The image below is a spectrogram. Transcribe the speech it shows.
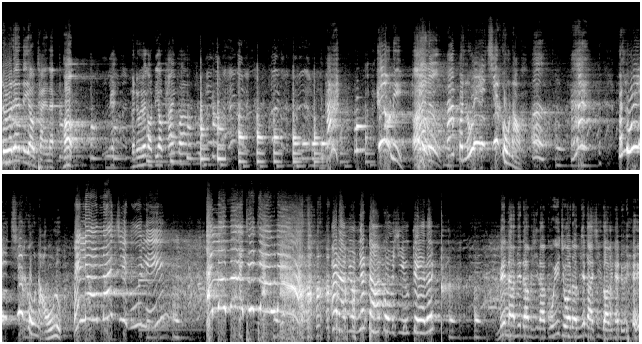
လိုတဲ့တစ်ယောက်ထိုင်လိုက်ဟုတ်မနိုးတဲ့ကောင်တယောက်ထိုင်းပါဟာဟဲ့ဦးနီအဲ့လိုဟာဘလူးချစ်ကုန်တော့ဟာဘလူးချစ်ကုန်တော့လို့ဘယ်လိုမှချစ်ဘူးလေအလိုမှချစ်ကြောင်လား အဲ့ဒါ မျိုးမြတ်တာကိုမရှိဘူးကဲပဲမင်းနာမြတ်တာမရှိလားကိုကြီးကျော်ကတော့မြတ်တာရှိသွားပြီနဲ့တူတယ်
